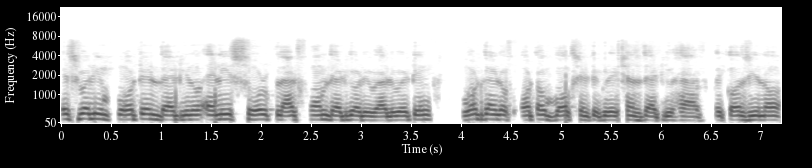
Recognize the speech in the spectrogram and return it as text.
it's very important that you know any SOAR platform that you're evaluating, what kind of out of box integrations that you have, because you know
